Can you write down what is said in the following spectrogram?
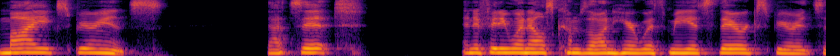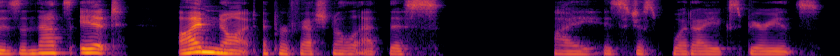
my experience. That's it. And if anyone else comes on here with me, it's their experiences, and that's it. I'm not a professional at this. I it's just what I experience.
